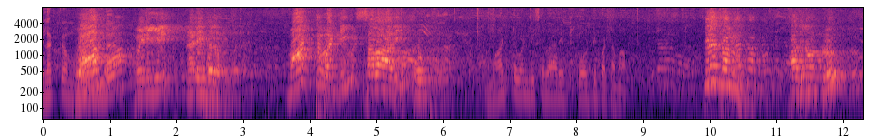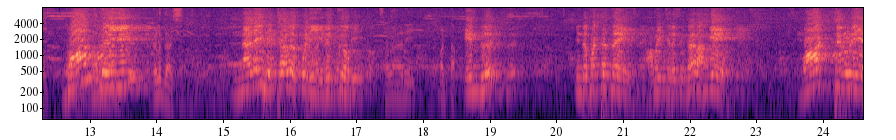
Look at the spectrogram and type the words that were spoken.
இலக்கம் வெளியில் நடைபெறும். மாட்டு வண்டி சவாரி போட்டி. மாட்டு வண்டி சவாரி போட்டி பட்டமா இலக்கம் பதினொன்று. வான் வெளியில் எழுதாச்சு. நடைபெற்றால் எப்படி இருக்கும் சவாரி பட்டம். என்று இந்த பட்டத்தை அமைத்திருக்கின்றார். அங்கே மாட்டினுடைய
